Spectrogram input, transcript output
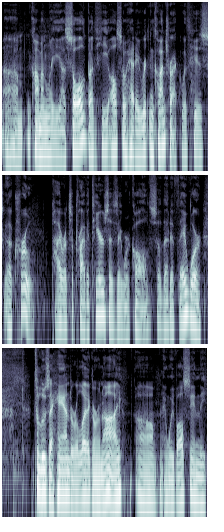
um, commonly uh, sold, but he also had a written contract with his uh, crew pirates or privateers, as they were called, so that if they were to lose a hand or a leg or an eye, um, and we've all seen the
